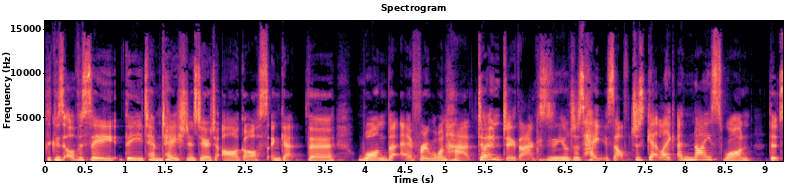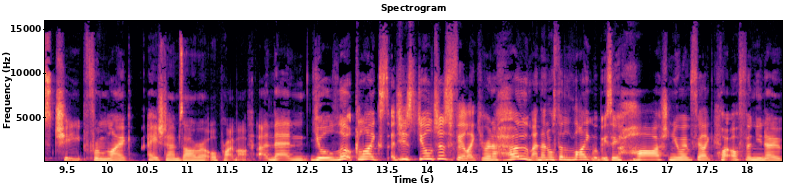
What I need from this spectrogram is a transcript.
because obviously the temptation is to go to Argos and get the one that everyone had. Don't do that because you'll just hate yourself. Just get like a nice one that's cheap from like H&M, Zara, or Primark, and then you'll look like just you'll just feel like you're in a home, and then also the light won't be so harsh, and you won't feel like quite often you know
